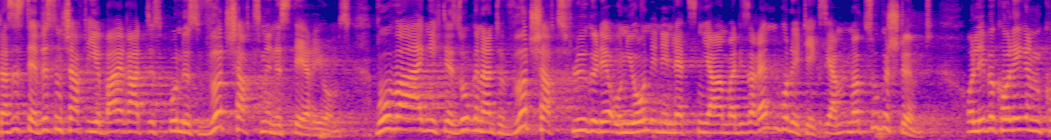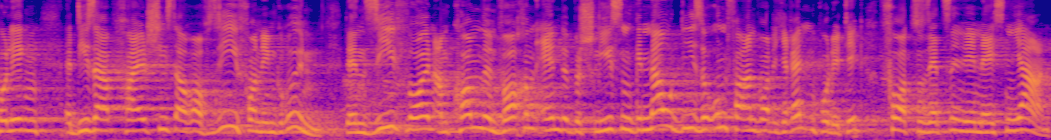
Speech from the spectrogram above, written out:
Das ist der wissenschaftliche Beirat des Bundeswirtschaftsministeriums. Wo war eigentlich der sogenannte Wirtschaftsflügel der Union in den letzten Jahren bei dieser Rentenpolitik? Sie haben immer zugestimmt. Und liebe Kolleginnen und Kollegen, dieser Fall schießt auch auf Sie von den Grünen. Denn Sie wollen am kommenden Wochenende beschließen, genau diese unverantwortliche Rentenpolitik fortzusetzen in den nächsten Jahren.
